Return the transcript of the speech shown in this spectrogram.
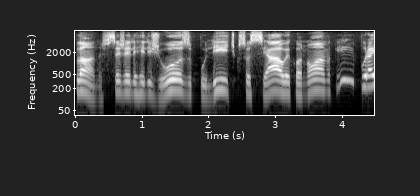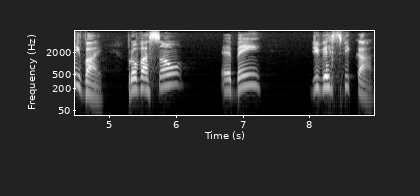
planos, seja ele religioso, político, social, econômico e por aí vai. Provação é bem diversificado.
